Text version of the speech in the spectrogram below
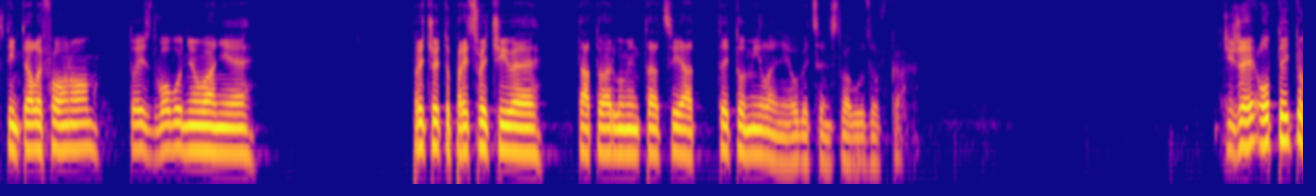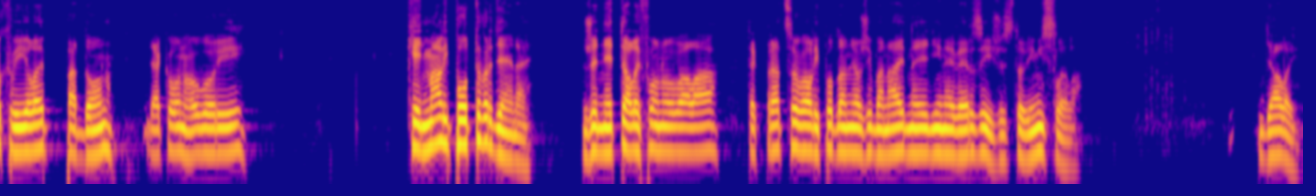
s tým telefónom, to je zdôvodňovanie, prečo je to presvedčivé, táto argumentácia, to milenie obecenstva v úzovkách. Čiže od tejto chvíle, pardon, ako on hovorí, keď mali potvrdené, že netelefonovala, tak pracovali podľa mňa už iba na jednej jedinej verzii, že si to vymyslela. ďalej.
